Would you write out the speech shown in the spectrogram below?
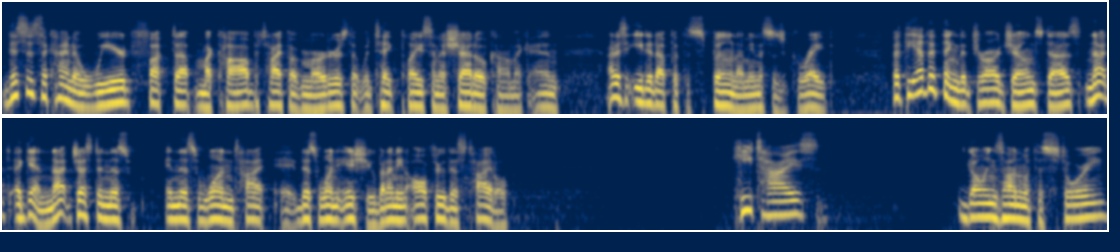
this is the kind of weird, fucked up, macabre type of murders that would take place in a shadow comic, and I just eat it up with a spoon. I mean, this is great. But the other thing that Gerard Jones does, not again, not just in this in this one ti- this one issue, but I mean all through this title, he ties goings on with the story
